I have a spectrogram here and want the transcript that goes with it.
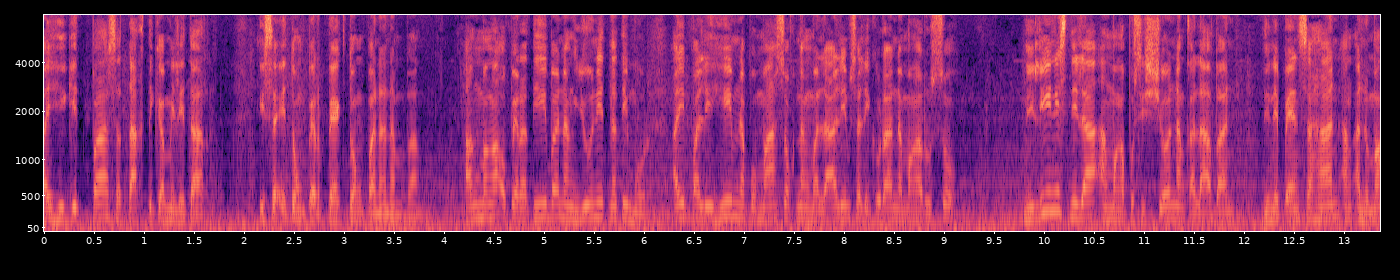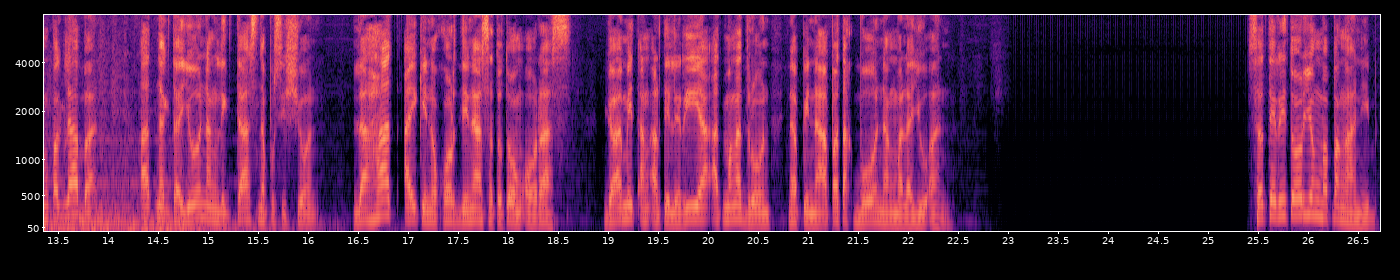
ay higit pa sa taktika militar. Isa itong perpektong pananambang. Ang mga operatiba ng unit na Timur ay palihim na pumasok ng malalim sa likuran ng mga Ruso. Nilinis nila ang mga posisyon ng kalaban, dinepensahan ang anumang paglaban, at nagtayo ng ligtas na posisyon. Lahat ay kinokordina sa totoong oras, gamit ang artilleriya at mga drone na pinapatakbo ng malayuan. Sa teritoryong mapanganib,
